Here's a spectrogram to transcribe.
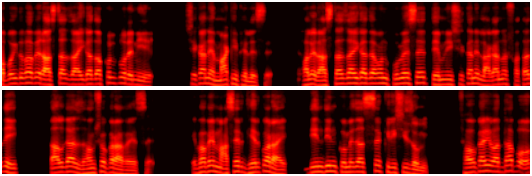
অবৈধভাবে রাস্তার জায়গা দখল করে নিয়ে সেখানে মাটি ফেলেছে। ফলে রাস্তার জায়গা যেমন কমেছে, তেমনি সেখানে লাগানো শতাধিক তালগাছ ধ্বংস করা হয়েছে। এভাবে মাছের ঘের করায় দিন দিন কমে যাচ্ছে কৃষি জমি। সহকারী অধ্যাপক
